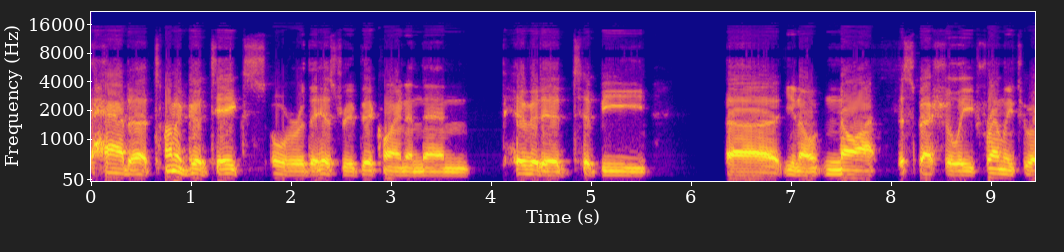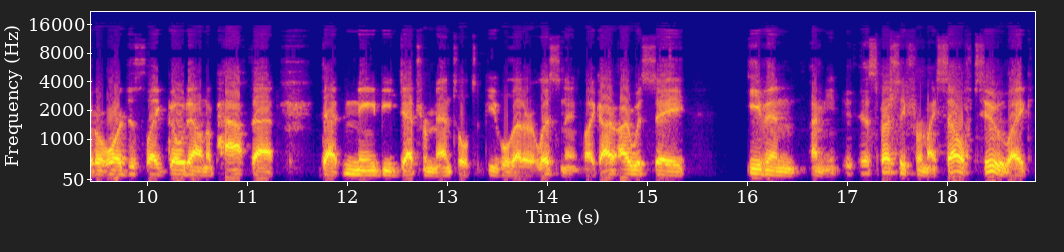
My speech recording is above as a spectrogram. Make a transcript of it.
had a ton of good takes over the history of Bitcoin, and then pivoted to be, uh, you know, not especially friendly to it or, or just like go down a path that that may be detrimental to people that are listening. Like I, I would say even i mean especially for myself too like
